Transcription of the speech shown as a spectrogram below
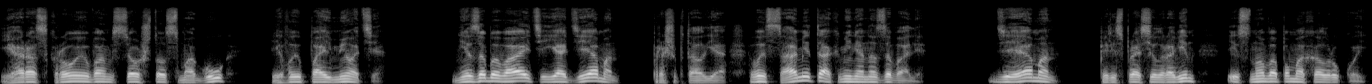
«Я раскрою вам все, что смогу, и вы поймете. Не забывайте, я демон», — прошептал я. «Вы сами так меня называли». «Демон», — переспросил Равин и снова помахал рукой.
